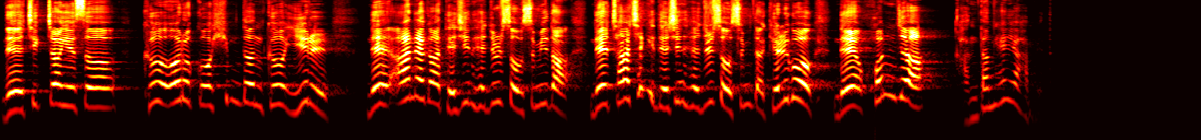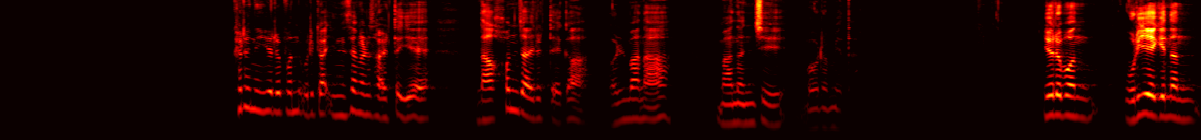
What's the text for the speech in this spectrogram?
내 직장에서 그 어렵고 힘든 그 일을 내 아내가 대신 해줄 수 없습니다. 내 자식이 대신 해줄 수 없습니다. 결국 내 혼자 감당해야 합니다. 그러니 여러분 우리가 인생을 살 때에 나 혼자일 때가 얼마나 많은지 모릅니다. 여러분 우리에게는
